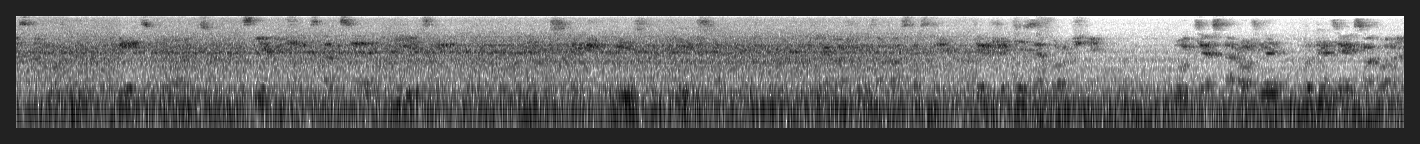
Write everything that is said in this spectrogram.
Осторожно, двери закрываются. Следующая станция Киевская. Next station is Kievska. Для вашей безопасности держитесь за поручни. Будьте осторожны, выходя из вагона.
